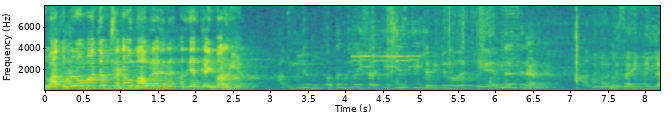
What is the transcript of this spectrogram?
യുവാക്കളുടെ രോമാഞ്ചം സഖാവ് ബാബുരാജിന് അത് ഞാൻ കൈമാറുകയാണ്. അതിന്റെ മുപ്പത്തഞ്ച് പൈസ ജി എസ് ടി ലഭിക്കുന്നത് കേന്ദ്രത്തിനാണ്. അത് സഹിക്കില്ല.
